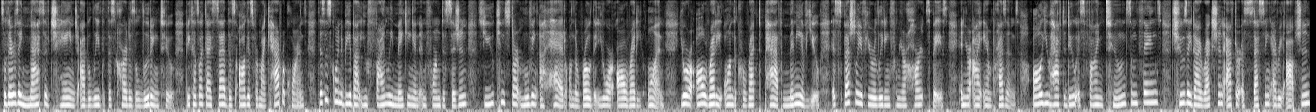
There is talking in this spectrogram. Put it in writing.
So there's a massive change I believe that this card is alluding to. Because, like I said, this August for my Capricorns, this is going to be about you finally making an informed decision so you can start moving ahead on the road that you are already on. You are already on the correct path, many of you, especially if you're leading from your heart space and your I am presence. All you have to do is fine tune some things, choose a direction after assessing every option,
